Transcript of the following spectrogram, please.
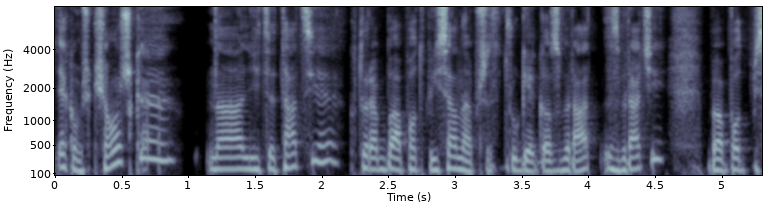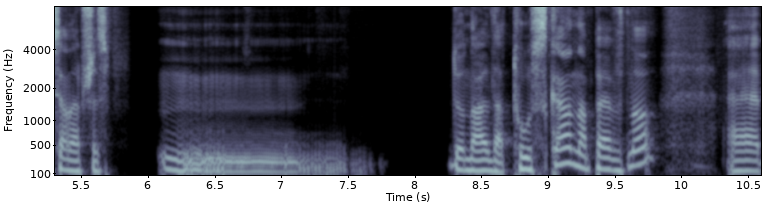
jakąś książkę na licytację, która była podpisana przez drugiego z, bra z braci, była podpisana przez Mm, Donalda Tuska na pewno. E,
